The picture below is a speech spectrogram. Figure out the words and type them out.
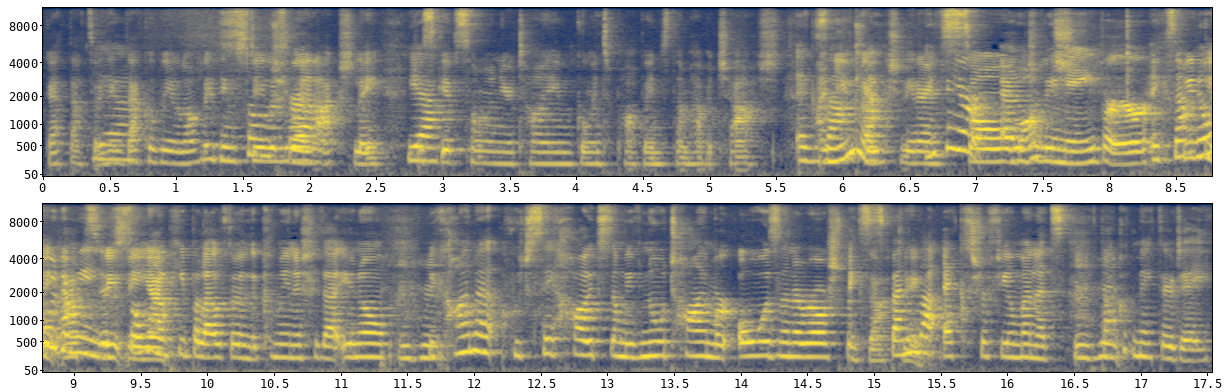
forget that. So I think that could be a lovely thing So to do as well. Actually, Yeah. just give someone your time, go in to pop into them, have a chat, Exactly. and you actually learn Even your so elderly much. neighbour. Exactly, You know what I mean? There's so absolutely, many. Mm-hmm. people out there in the community that, you know, we kind of, we just say hi to them, we've no time, we're always in a rush, but Exactly. spend that extra few minutes, that could make their day.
